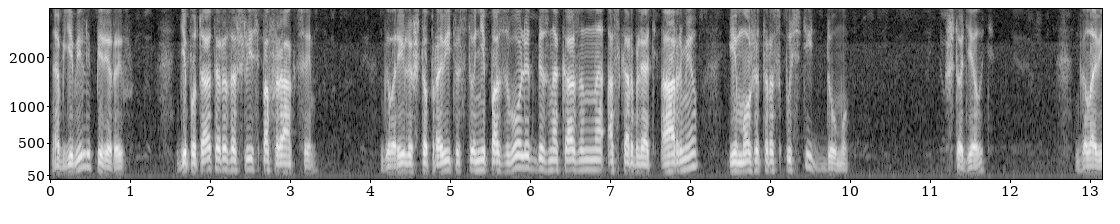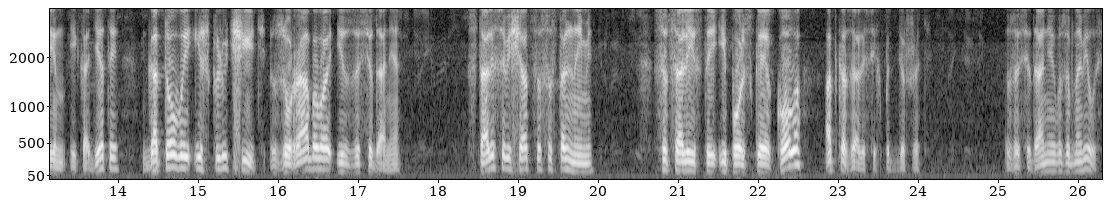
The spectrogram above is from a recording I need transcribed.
Объявили перерыв. Депутаты разошлись по фракциям говорили, что правительство не позволит безнаказанно оскорблять армию и может распустить Думу. Что делать? Головин и кадеты готовы исключить Зурабова из заседания. Стали совещаться с остальными. Социалисты и польское коло отказались их поддержать. Заседание возобновилось.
